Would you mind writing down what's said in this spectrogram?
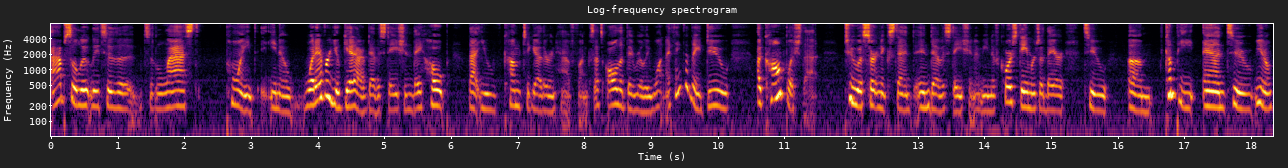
absolutely to the to the last point, you know, whatever you get out of Devastation, they hope that you come together and have fun because that's all that they really want. And I think that they do accomplish that to a certain extent in Devastation. I mean, of course, gamers are there to um, compete and to, you know,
